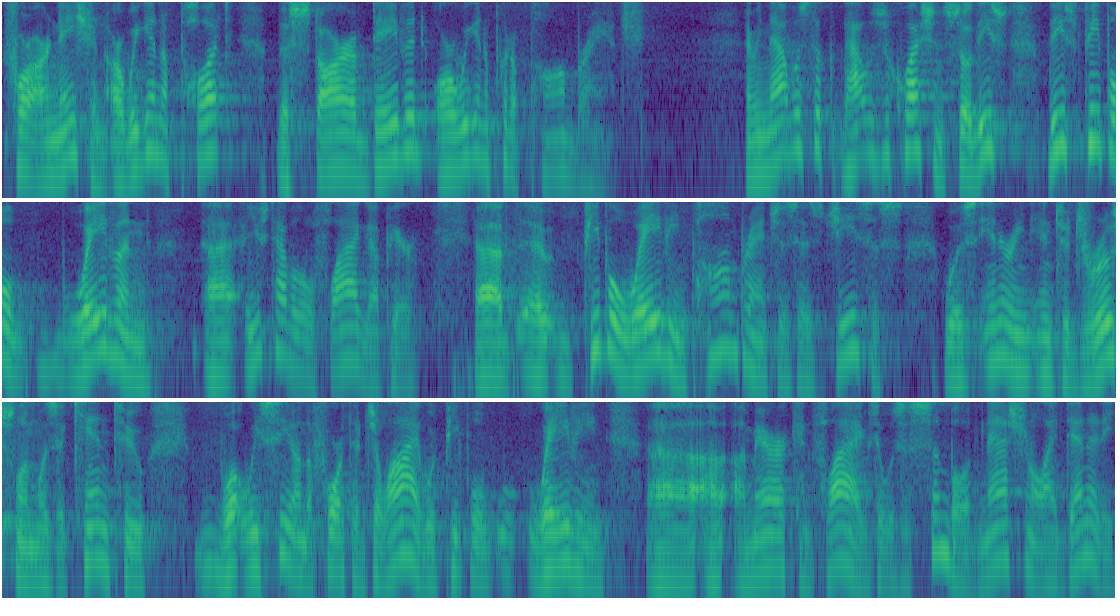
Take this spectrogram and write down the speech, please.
for our nation? Are we going to put the Star of David or are we going to put a palm branch? I mean, that was the, that was the question. So these, these people waving, uh, I used to have a little flag up here. Uh, uh, people waving palm branches as Jesus was entering into Jerusalem was akin to what we see on the 4th of July with people waving uh, American flags. It was a symbol of national identity.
